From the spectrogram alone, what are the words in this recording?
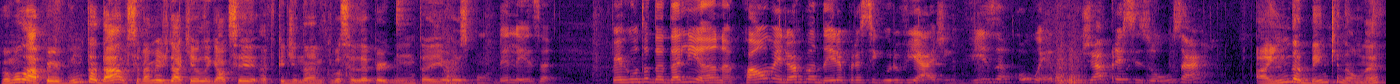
Vamos lá, pergunta da. Você vai me ajudar aqui, é legal que você fica dinâmico, você lê a pergunta e eu respondo. Beleza. Pergunta da Daliana. Qual a melhor bandeira para seguro viagem? Visa ou Elo? Já precisou usar? Ainda bem que não, né?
